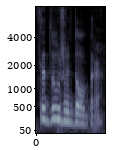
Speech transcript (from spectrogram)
Це дуже добре.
